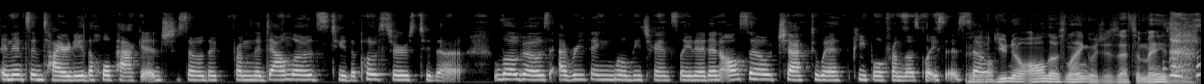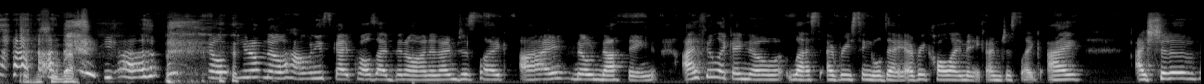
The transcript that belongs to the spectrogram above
in its entirety, the whole package. So the from the downloads to the posters to the logos, everything will be translated and also checked with people from those places. So you know all those languages. That's amazing. That's... yeah, you, know, you don't know how many Skype calls I've been on, and I'm just like, I know nothing. I feel like I know less every single day. Every call I make, I'm just like, I, I should have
